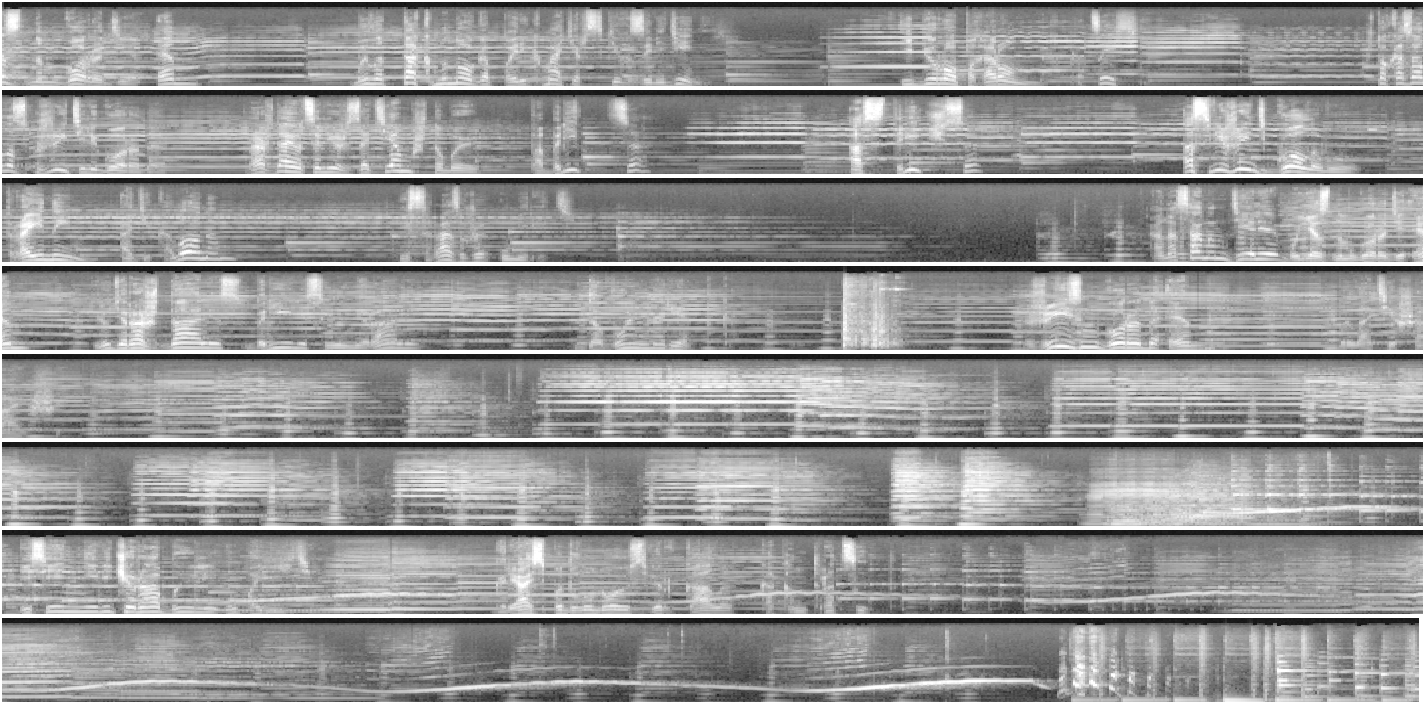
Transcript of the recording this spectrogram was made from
Уездном городе Н было так много парикмахерских заведений и бюро похоронных процессий, что, казалось, жители города рождаются лишь за тем, чтобы побриться, остричься, освежить голову тройным одеколоном и сразу же умереть. На самом деле в уездном городе Н люди рождались, брились и умирали довольно редко. Жизнь города Н была тишайшей. Весенние вечера были упоительны. Грязь под луною сверкала, как антрацит.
